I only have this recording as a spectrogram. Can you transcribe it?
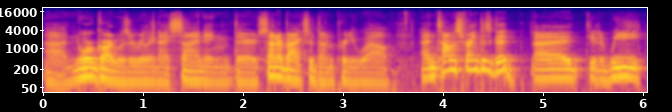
Uh, Norgaard was a really nice signing. Their center backs have done pretty well, and Thomas Frank is good. Uh, you know, we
